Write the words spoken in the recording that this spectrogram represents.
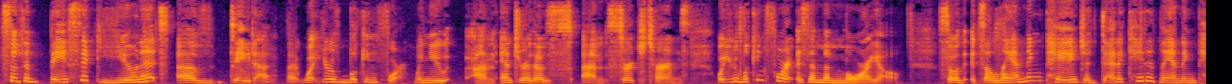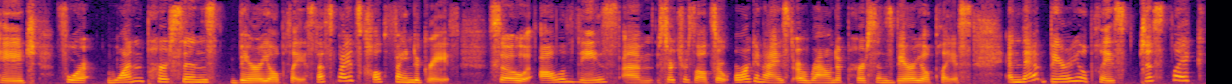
So the basic unit of data, what you're looking for when you um, enter those um, search terms, what you're looking for is a memorial. So it's a landing page, a dedicated landing page for one person's burial place. That's why it's called Find a Grave. So all of these um, search results are organized around a person's burial place. And that burial place, just like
